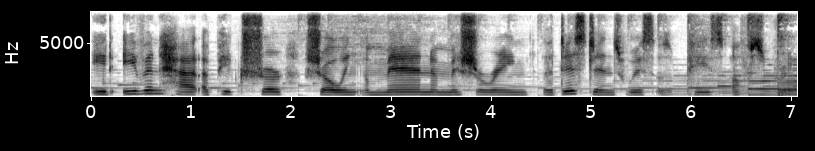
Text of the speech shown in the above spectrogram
It even had a picture showing a man measuring the distance with a piece of string.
